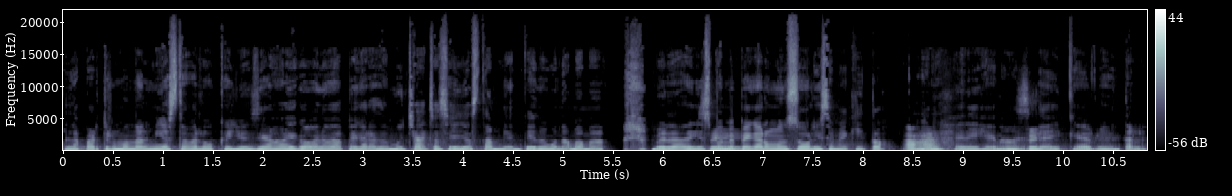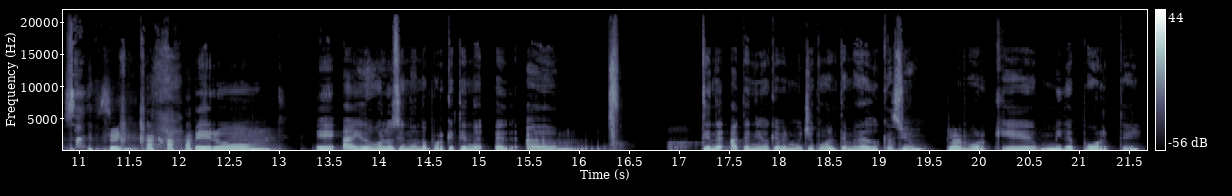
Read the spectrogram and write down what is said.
la parte hormonal mía estaba loca. Y yo decía, ay, ¿cómo le voy a pegar a esas muchachas si ellas también tienen una mamá? ¿Verdad? Y después me pegaron un sol y se me quitó. Ajá. Y dije, no, hay que reventarlos. Sí. Pero eh, ha ido evolucionando porque tiene, eh, tiene, ha tenido que ver mucho con el tema de educación. Claro. Porque mi deporte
